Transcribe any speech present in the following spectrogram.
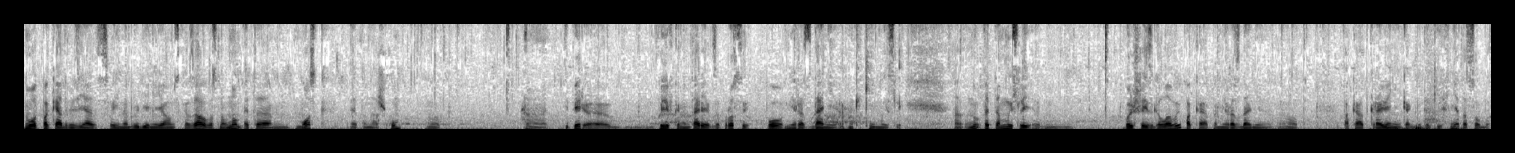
Ну вот пока, друзья, свои наблюдения я вам сказал. В основном это мозг, это наш ум. Вот. А, теперь э, были в комментариях запросы по мирозданию, какие мысли. А, ну, это мысли больше из головы пока по мирозданию. Вот. Пока откровений как бы таких нет особых.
